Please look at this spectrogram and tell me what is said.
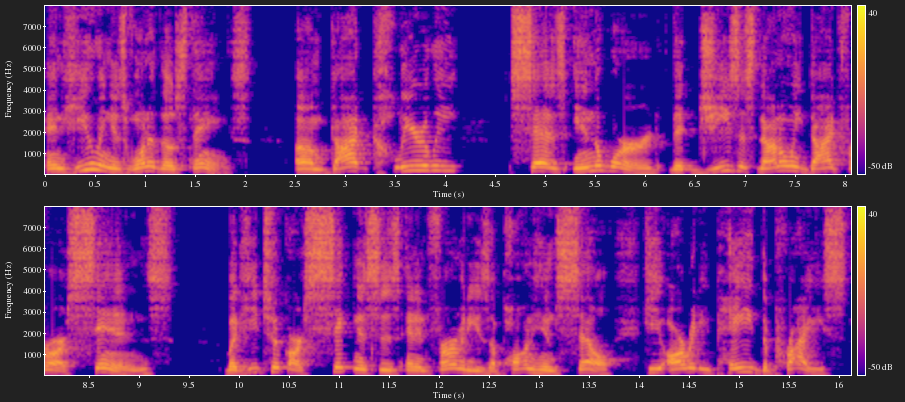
And healing is one of those things. Um, God clearly says in the word that Jesus not only died for our sins, but he took our sicknesses and infirmities upon himself. He already paid the price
